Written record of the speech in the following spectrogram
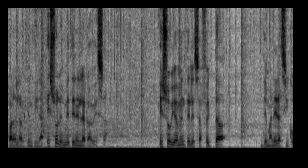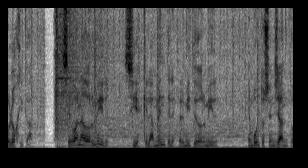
para la Argentina. Eso les meten en la cabeza. Eso obviamente les afecta de manera psicológica. Se van a dormir, si es que la mente les permite dormir, envueltos en llanto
